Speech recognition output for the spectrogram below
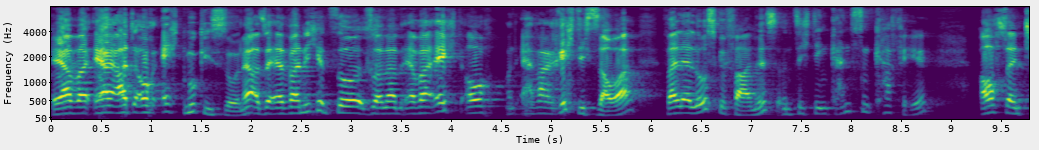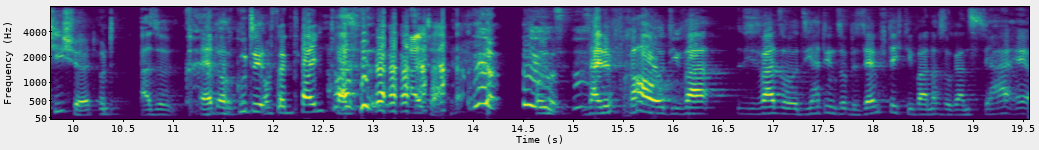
er war, er hatte auch echt Muckis so, ne? Also er war nicht jetzt so, sondern er war echt auch und er war richtig sauer, weil er losgefahren ist und sich den ganzen Kaffee auf sein T-Shirt und also er hat auch gute Auf seinen Tanktop. Alter. Und seine Frau, die war, die war so, die hat ihn so besänftigt, die war noch so ganz, ja, ey,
